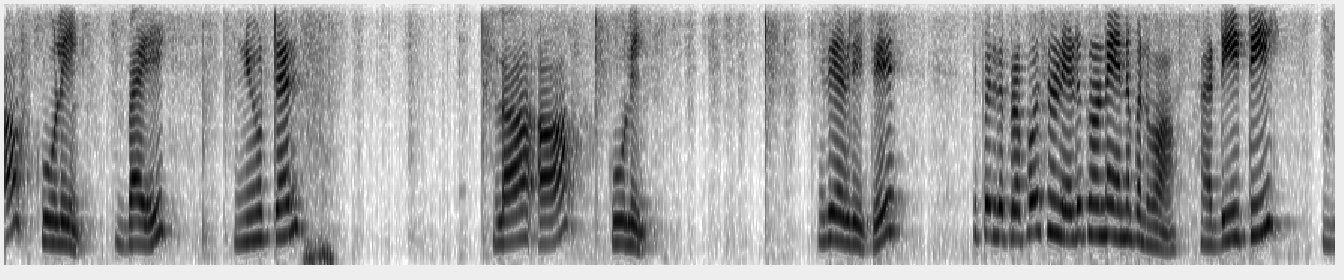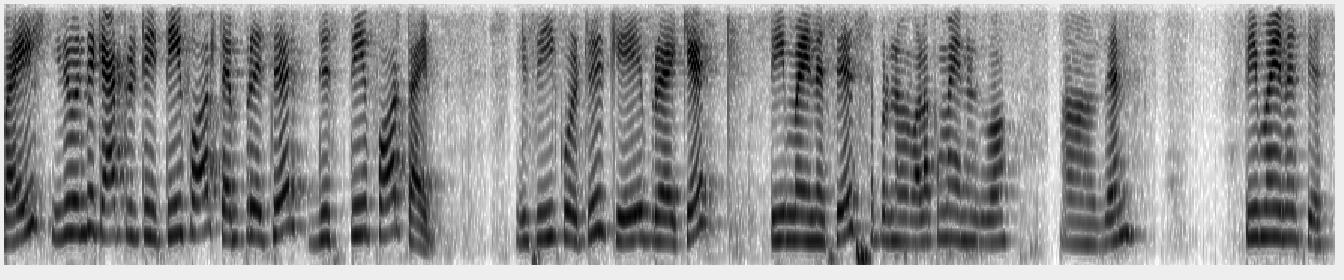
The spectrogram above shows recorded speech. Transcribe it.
of cooling by Newton's law of cooling இது எழுதிட்டு இப்போ இந்த ப்ரப்போஷனல் எடுக்கணுன்னா என்ன பண்ணுவோம்? டிடி பை இது வந்து capital T T for temperature this T for time is equal to K bracket T minus S அப்புறம் நம்ம வழக்கமாக என்ன எழுதுவோம்? Then T minus S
